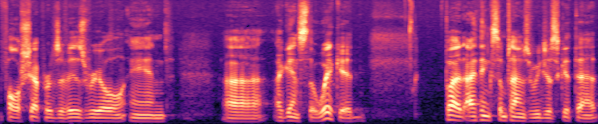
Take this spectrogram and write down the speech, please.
false shepherds of Israel and uh, against the wicked. But I think sometimes we just get that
